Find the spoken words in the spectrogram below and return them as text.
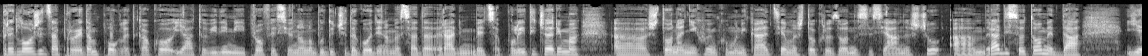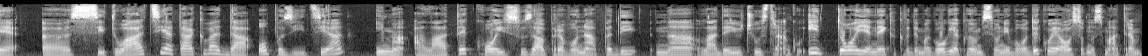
predložiti zapravo jedan pogled kako ja to vidim i profesionalno budući da godinama sada radim već sa političarima što na njihovim komunikacijama što kroz odnose s javnošću. Radi se o tome da je situacija takva da opozicija ima alate koji su zapravo napadi na vladajuću stranku. I to je nekakva demagogija kojom se oni vode, koja ja osobno smatram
